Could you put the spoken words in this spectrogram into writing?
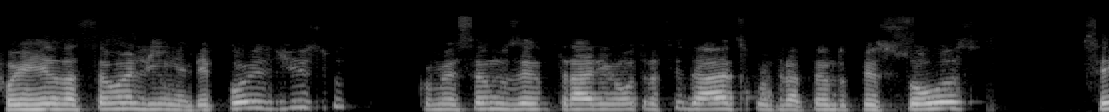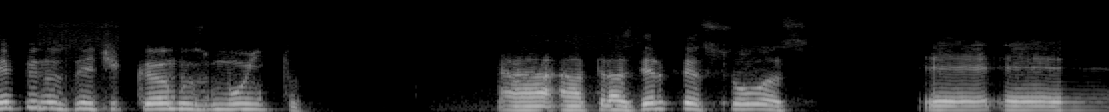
foi em relação à linha. Depois disso, começamos a entrar em outras cidades, contratando pessoas. Sempre nos dedicamos muito a, a trazer pessoas é, é,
